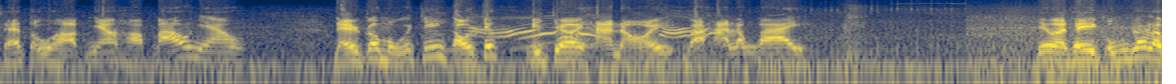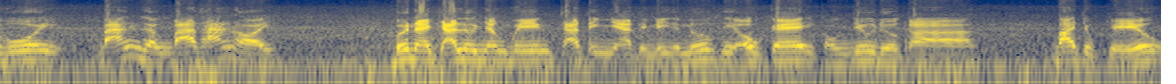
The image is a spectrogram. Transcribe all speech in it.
sẽ tụ họp nhau họp báo nhau đều có một cái chuyến tổ chức đi chơi Hà Nội và Hạ Long Bay. Nhưng mà Thi cũng rất là vui bán gần 3 tháng rồi. Bữa nay trả lương nhân viên trả tiền nhà tiền đi tiền nước thì ok còn dư được à, 30 triệu.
